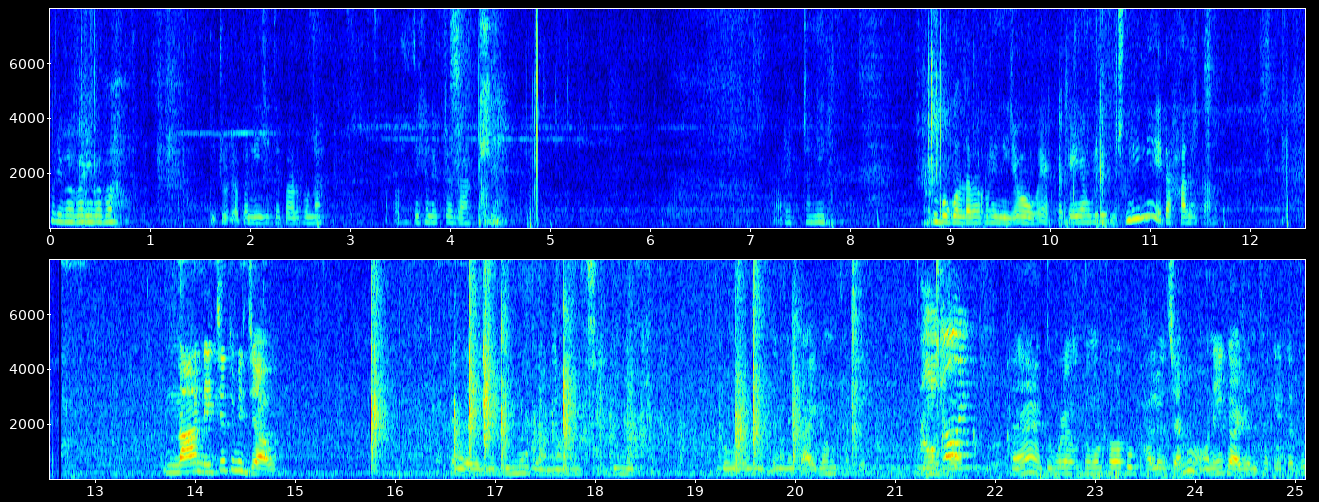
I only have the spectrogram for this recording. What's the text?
ওরে বাবা, রে বাবা, দুটো ডাব্বা নিয়ে যেতে পারব না। আপাতত এখানে একটা রাখি। আরেকটা নিই বগল দাবা করে নিয়ে যাব। ও, একটাকে আঙুলে ঝুলিয়ে নিই এটা হালকা। না নিচে তুমি যাও। আমাদের ডুমুর রান্না হয়েছে ডুমুর। ডুমুরের মধ্যে অনেক আয়রন থাকে। ডুমুর খাওয়া হ্যাঁ ডুমুর ডুমুর খাওয়া খুব ভালো জানো? অনেক আয়রন থাকে এটাতে।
